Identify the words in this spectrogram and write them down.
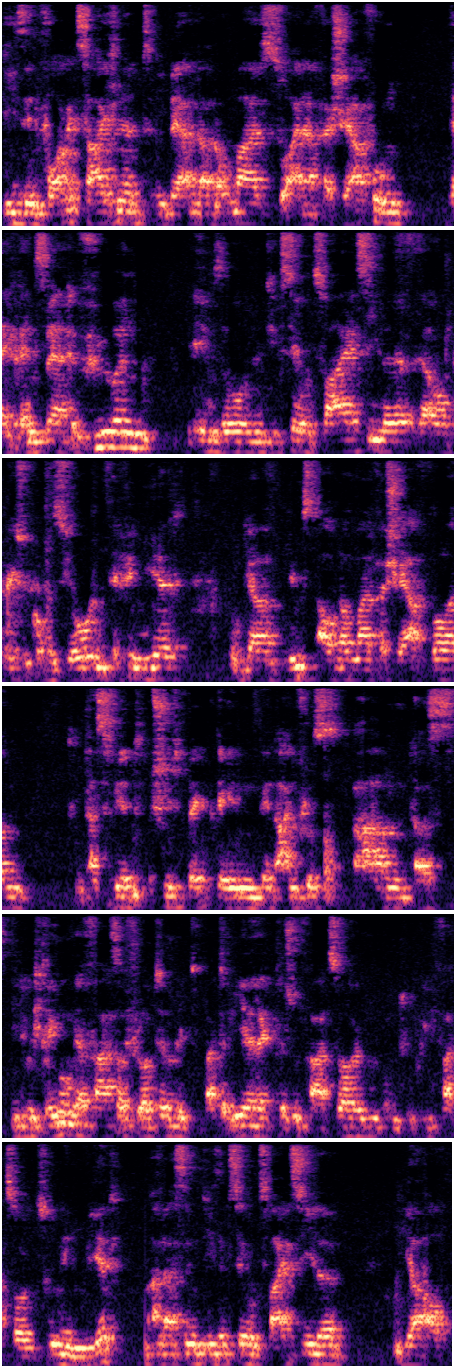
die sind vorgezeichnet, die werden dann nochmals zu einer Verschärfung der Grenzwerte führen. Ebenso sind die CO2-Ziele der Europäischen Kommission definiert und ja jüngst auch nochmal verschärft worden. Das wird schlichtweg den, den Einfluss haben, dass die Durchdringung der Fahrzeugflotte mit batterieelektrischen Fahrzeugen und Hybridfahrzeugen zunehmen wird. Anders sind diese CO2-Ziele, die ja auch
